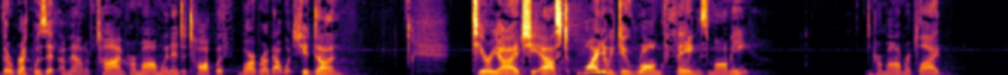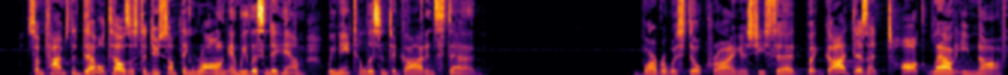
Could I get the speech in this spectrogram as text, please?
the requisite amount of time, her mom went in to talk with Barbara about what she had done. Teary eyed, she asked, Why do we do wrong things, Mommy? And her mom replied, Sometimes the devil tells us to do something wrong and we listen to him. We need to listen to God instead. Barbara was still crying and she said, But God doesn't talk loud enough.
